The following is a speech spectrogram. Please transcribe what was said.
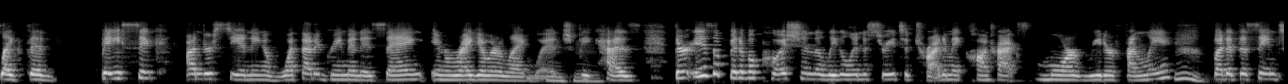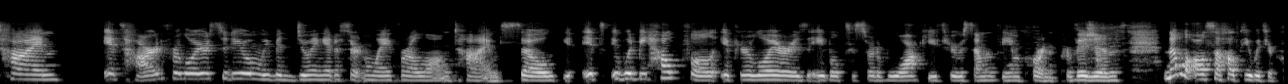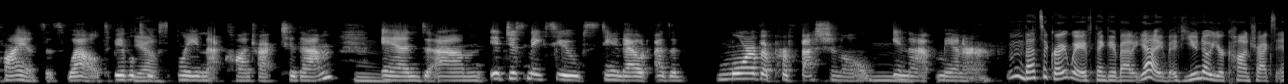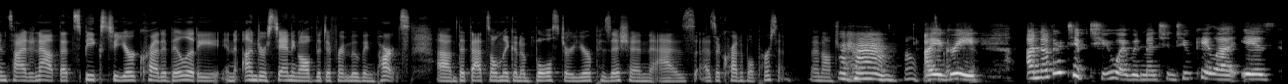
like the basic understanding of what that agreement is saying in regular language mm-hmm. because there is a bit of a push in the legal industry to try to make contracts more reader friendly mm. but at the same time it's hard for lawyers to do and we've been doing it a certain way for a long time so it's it would be helpful if your lawyer is able to sort of walk you through some of the important provisions and that will also help you with your clients as well to be able yeah. to explain that contract to them mm. and um, it just makes you stand out as a more of a professional mm. in that manner. Mm, that's a great way of thinking about it. Yeah, if, if, you know your contracts inside and out, that speaks to your credibility in understanding all the different moving parts. Um, that that's only going to bolster your position as as a credible person, an entrepreneur. Mm-hmm. Oh, I agree. Another tip too, I would mention too, Kayla, is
